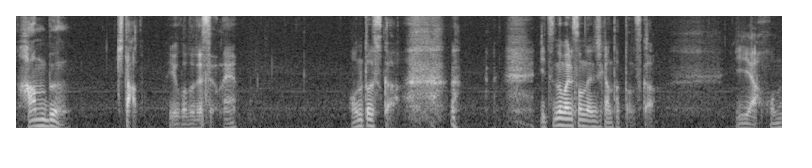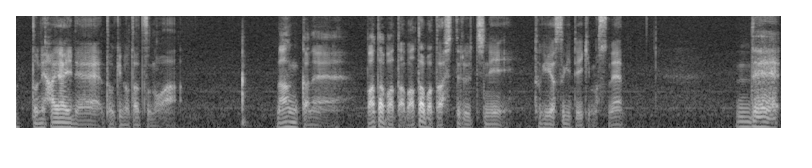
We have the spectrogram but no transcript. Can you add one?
半分来たということですよね。本当ですか？いつの間にそんなに時間経ったんですか？いや本当に早いね時の経つのは。なんかねバタバタバタバタしてるうちに時が過ぎていきますね。で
